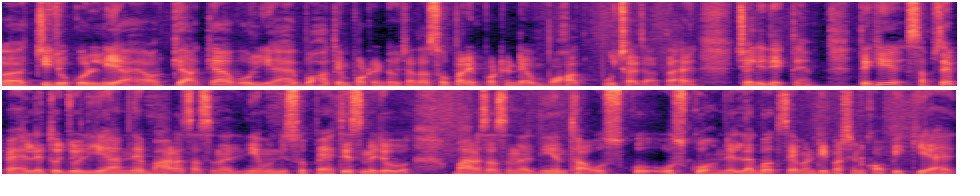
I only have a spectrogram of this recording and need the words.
चीज़ों को लिया है और क्या क्या वो लिया है, बहुत इंपॉर्टेंट हो जाता है सुपर इंपॉर्टेंट है, बहुत पूछा जाता है। चलिए देखते हैं। देखिए, सबसे पहले तो जो लिया हमने भारत शासन अधिनियम उन्नीस सौ पैंतीस में, जो भारत शासन अधिनियम था, उसको उसको हमने लगभग सेवेंटी परसेंट कॉपी किया है।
